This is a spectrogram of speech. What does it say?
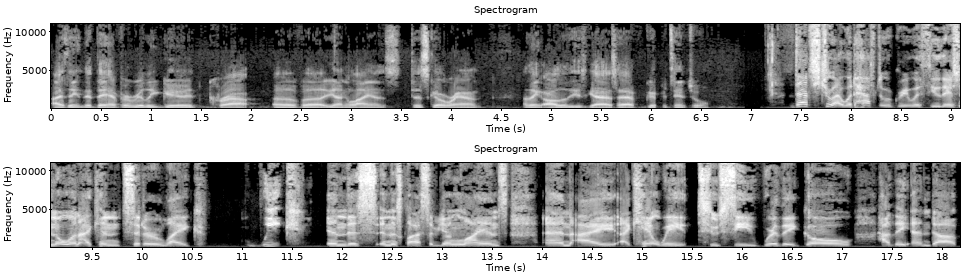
I think that they have a really good crop of uh, young lions this go round. I think all of these guys have good potential. That's true. I would have to agree with you. There's no one I consider like weak in this in this class of young lions, and I I can't wait to see where they go, how they end up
